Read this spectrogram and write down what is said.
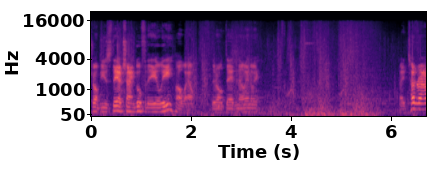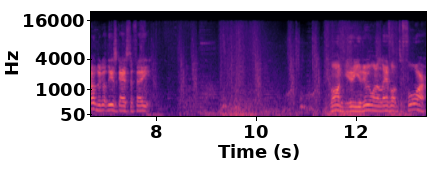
Drop use there, try and go for the AoE. Oh well, they're all dead now anyway. Right, turn around, we've got these guys to fight. Come on, you, you really want to level up to four.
